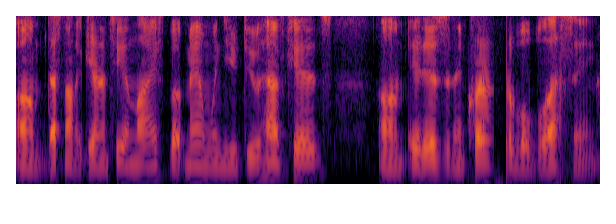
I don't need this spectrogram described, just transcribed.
um, that's not a guarantee in life. But man, when you do have kids, um, it is an incredible blessing.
